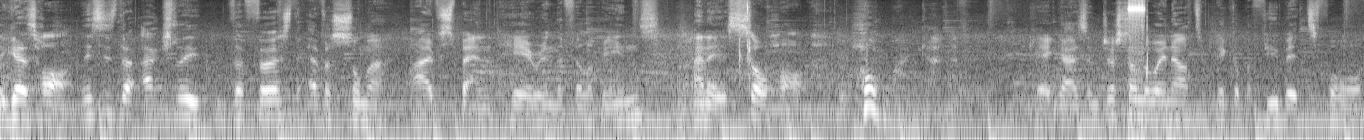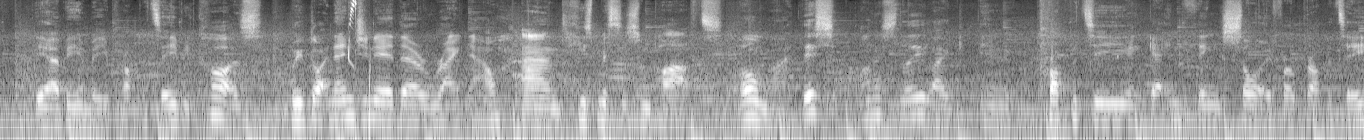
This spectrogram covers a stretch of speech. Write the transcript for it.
It gets hot. This is the actually the first ever summer I've spent here in the Philippines and it is so hot. Oh my god. Okay guys, I'm just on the way now to pick up a few bits for the Airbnb property because we've got an engineer there right now and he's missing some parts. Oh my, this honestly like in property and getting things sorted for a property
